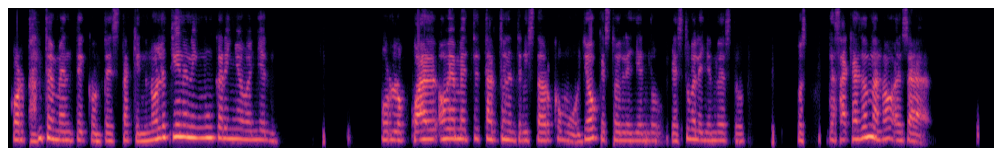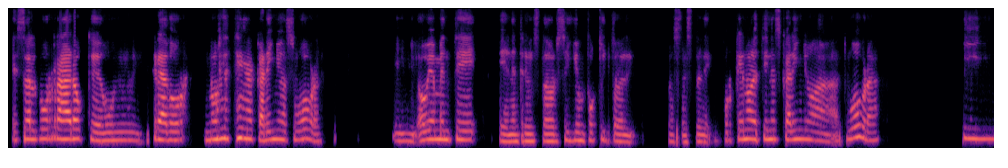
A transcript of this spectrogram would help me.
cortantemente contesta que no le tiene ningún cariño a Evangelion. Por lo cual, obviamente, tanto el entrevistador como yo que estoy leyendo, que estuve leyendo esto, pues te sacas de onda, ¿no? O sea, es algo raro que un creador no le tenga cariño a su obra. Y obviamente el entrevistador sigue un poquito el, pues este ¿por qué no le tienes cariño a tu obra? Y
